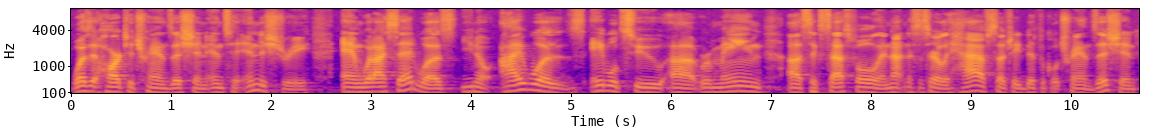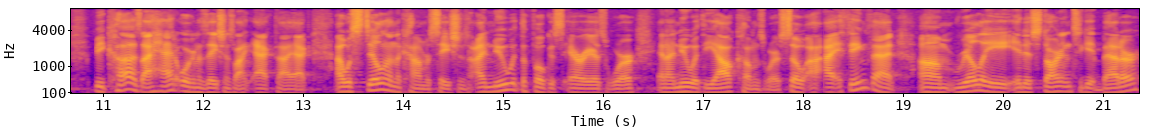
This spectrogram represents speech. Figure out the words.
was it hard to transition into industry? And what I said was, you know, I was able to uh, remain uh, successful and not necessarily have such a difficult transition because I had organizations like ACT-IAC. I was still in the conversations. I knew what the focus areas were, and I knew what the outcomes were. So I, I think that um, really it is starting to get better.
